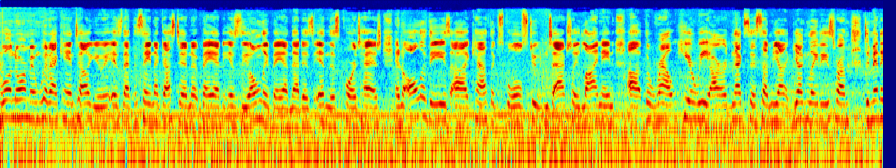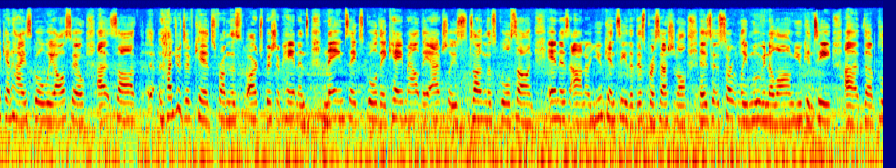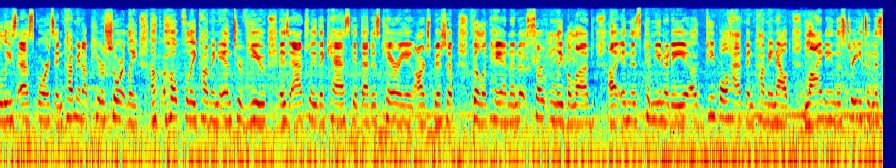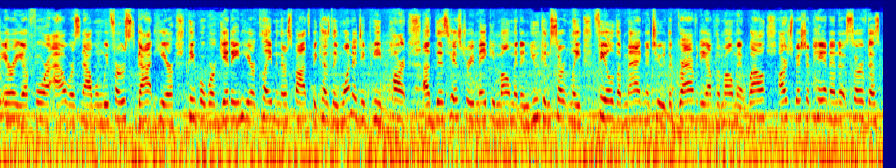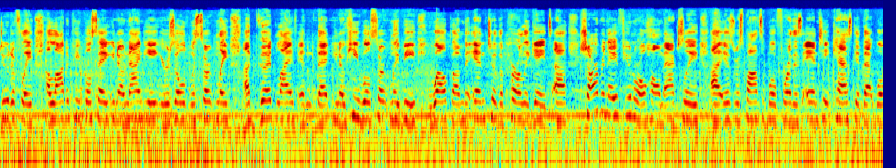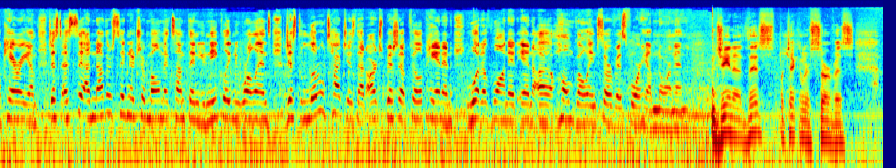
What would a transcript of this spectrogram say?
Well, Norman, what I can tell you is that the St. Augustine Band is the only band that is in this cortege, and all of these uh, Catholic school students actually lining uh, the route. Here we are next to some young, young ladies from Dominican High School. We also uh, saw uh, hundreds of kids from the Archbishop Hannan's namesake school. They came out, they actually sung the school song in his honor. You can see that this processional is certainly moving along. You can see uh, the police escorts, and coming up here shortly, uh, hopefully coming into view is actually the casket that is carrying Archbishop Philip Hannan, certainly beloved uh, in this community. Uh, people have been coming out, lining the streets in this area for hours now. When we first got here, people were getting here, claiming their spots because they wanted to be part of this history-making moment, and you can certainly feel the magnitude, the gravity of the moment. While Archbishop Hannan served us dutifully, a lot of people say, you know, 98 years old was certainly a good life and that, you know, he will certainly be welcomed into the pearly gates. Uh, Charbonnet Funeral Home actually uh, is responsible for this antique casket that will carry him. Just a, another signature moment, something uniquely New Orleans, just little touches that Archbishop Philip Hannan would have wanted in a homegoing service for him, Norman. Gina, this particular service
